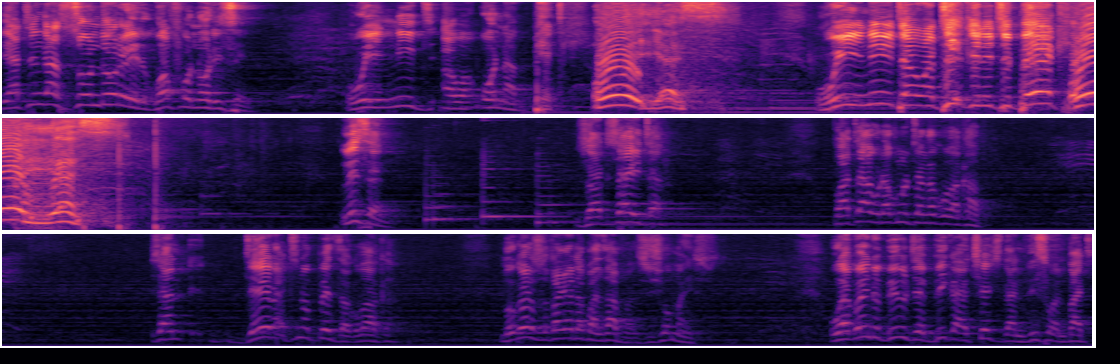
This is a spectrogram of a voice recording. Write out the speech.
yatingasondorerwa for no reason. We need our honor back. Oh, yes. we need our dignity back. Oh, yes. listen zvatichaita pataakuda kunotanga kuvakapa dhee ratinopedza kuvaka. Mukoti zvatakaita panze apa zvishoma izvi. Weare going to build a bigger church than this one but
